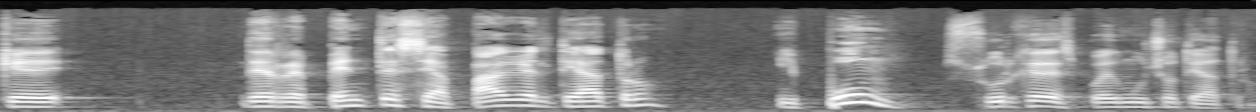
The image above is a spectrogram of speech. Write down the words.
que de repente se apaga el teatro y ¡pum! surge después mucho teatro?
